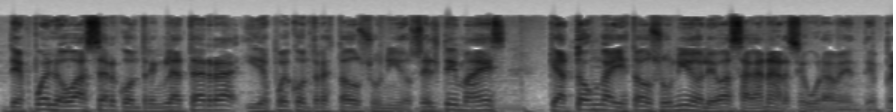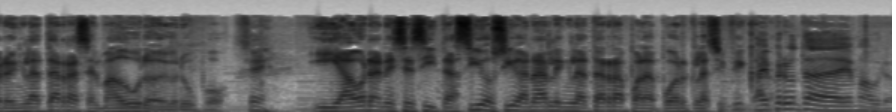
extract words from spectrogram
después lo va a hacer contra Inglaterra y después contra Estados Unidos. El tema es que a Tonga y Estados Unidos le vas a ganar seguramente, pero Inglaterra es el maduro del grupo. Sí. Y ahora necesita sí o sí ganarle a Inglaterra para poder clasificar. Hay pregunta de Mauro.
